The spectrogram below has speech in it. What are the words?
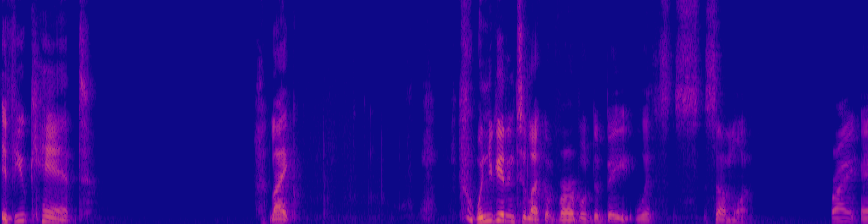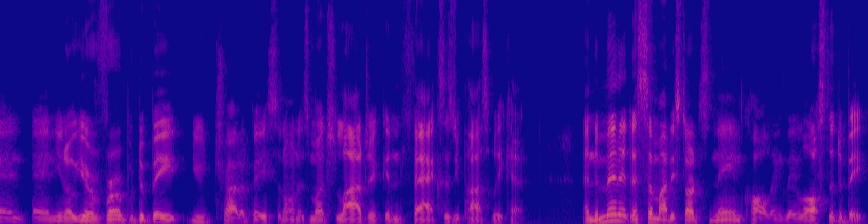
if you can't like when you get into like a verbal debate with s- someone right and and you know your verbal debate you try to base it on as much logic and facts as you possibly can. And the minute that somebody starts name calling they lost the debate.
